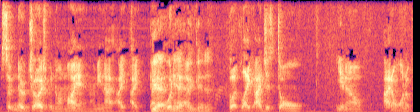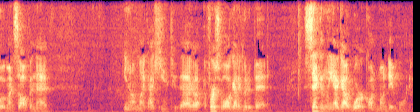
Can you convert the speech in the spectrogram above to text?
so no judgment on my end. I mean, I, I, I, Yeah, I would yeah, have, I get it. but like, I just don't, you know, I don't want to put myself in that. You know, I'm like, I can't do that. I got, first of all, I got to go to bed. Secondly, I got work on Monday morning.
